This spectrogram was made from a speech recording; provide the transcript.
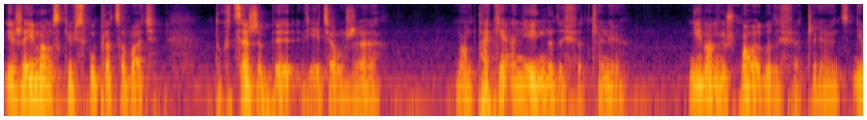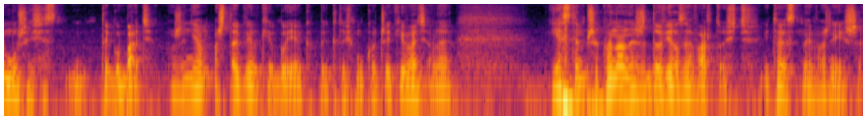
jeżeli mam z kimś współpracować, to chcę, żeby wiedział, że mam takie, a nie inne doświadczenie. Nie mam już małego doświadczenia, więc nie muszę się tego bać. Może nie mam aż tak wielkiego, jakby ktoś mógł oczekiwać, ale jestem przekonany, że dowiozę wartość i to jest najważniejsze.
